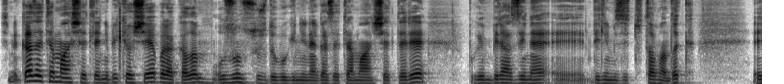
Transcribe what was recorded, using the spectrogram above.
şimdi gazete manşetlerini bir köşeye bırakalım. Uzun sürdü bugün yine gazete manşetleri. Bugün biraz yine e, dilimizi tutamadık. E,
